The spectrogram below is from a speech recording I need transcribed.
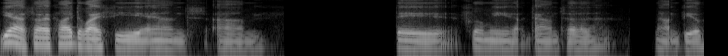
Yeah, so I applied to YC and um, they flew me down to Mountain View.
